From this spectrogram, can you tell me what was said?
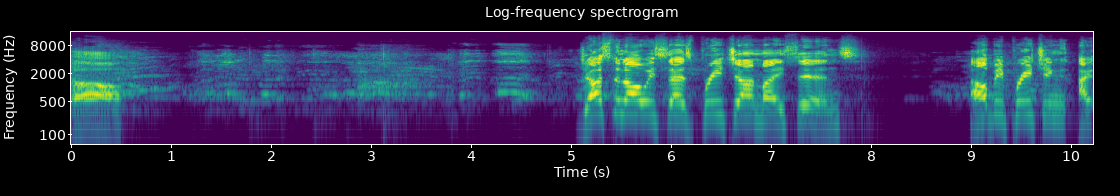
Oh. Justin always says, "Preach on my sins." I'll be preaching. I,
